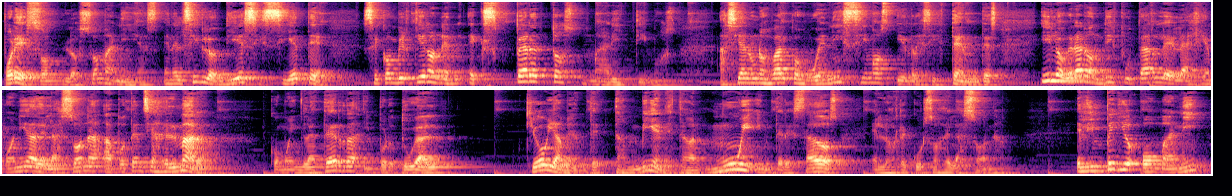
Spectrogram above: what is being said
Por eso, los omaníes en el siglo XVII se convirtieron en expertos marítimos. Hacían unos barcos buenísimos y resistentes y lograron disputarle la hegemonía de la zona a potencias del mar, como Inglaterra y Portugal, que obviamente también estaban muy interesados en los recursos de la zona. El imperio omaní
